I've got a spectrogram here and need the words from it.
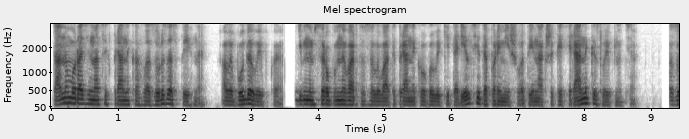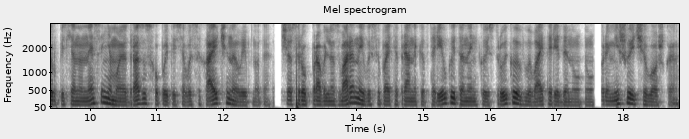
В даному разі на цих пряниках глазур застигне, але буде липкою. Подібним сиропом не варто заливати пряники у великій тарілці та перемішувати, інакше кефіряники злипнуться. Глазур після нанесення має одразу схопитися, висихаючи не липнути. Якщо сироп правильно зварений, висипайте пряники в тарілку і тоненькою струйкою вливайте рідину, перемішуючи ложкою.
